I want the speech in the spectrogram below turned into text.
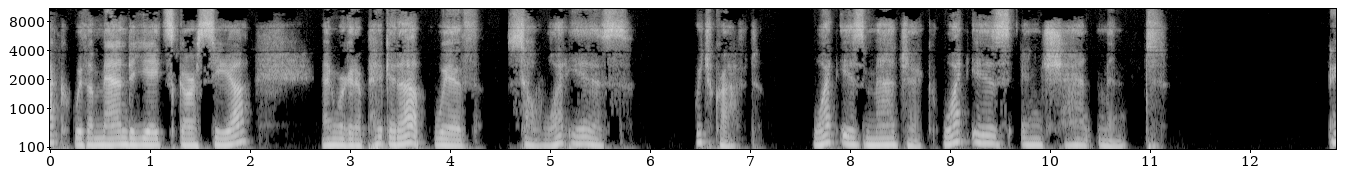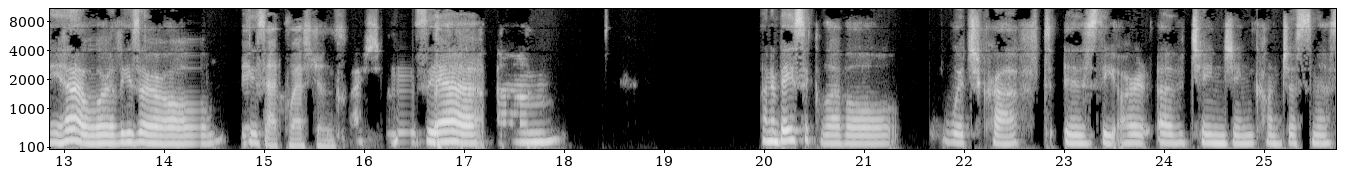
Back with Amanda Yates Garcia. And we're going to pick it up with so, what is witchcraft? What is magic? What is enchantment? Yeah, well, these are all Big these fat questions. questions. Yeah. um, on a basic level, witchcraft is the art of changing consciousness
